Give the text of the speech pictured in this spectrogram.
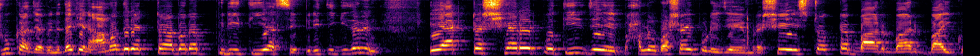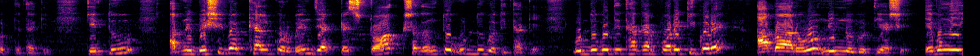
ঢুকা যাবে না। দেখেন, আমাদের একটা আবার প্রীতি আছে। প্রীতি কি জানেন? এই একটা শেয়ারের প্রতি যে ভালোবাসায় পড়ে যাই আমরা সেই স্টকটা বারবার বাই করতে থাকি। কিন্তু আপনি বেশিরভাগ খেয়াল করবেন যে একটা স্টক সাধারণত ঊর্ধ্বগতি থাকে। ঊর্ধ্বগতি থাকার পরে কি করে? আবারও নিম্নগতি আসে। এবং এই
